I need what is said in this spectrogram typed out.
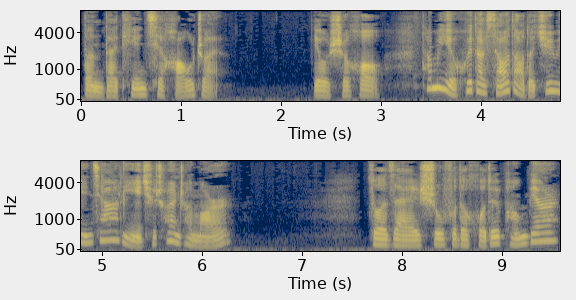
等待天气好转。”有时候，他们也会到小岛的居民家里去串串门儿，坐在舒服的火堆旁边，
